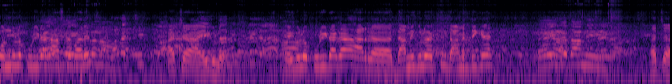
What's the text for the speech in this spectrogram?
কোনগুলো কুড়ি টাকা আসতে পারে? আচ্ছা এইগুলো। এইগুলো কুড়ি টাকা আর দামিগুলো একটু দামের দিকে? আচ্ছা।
